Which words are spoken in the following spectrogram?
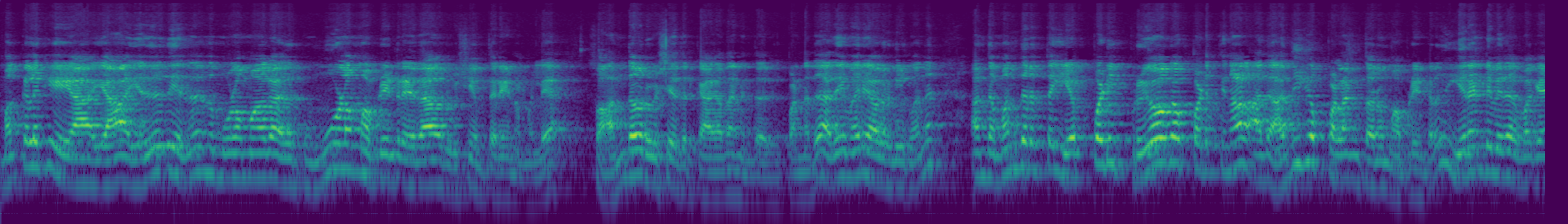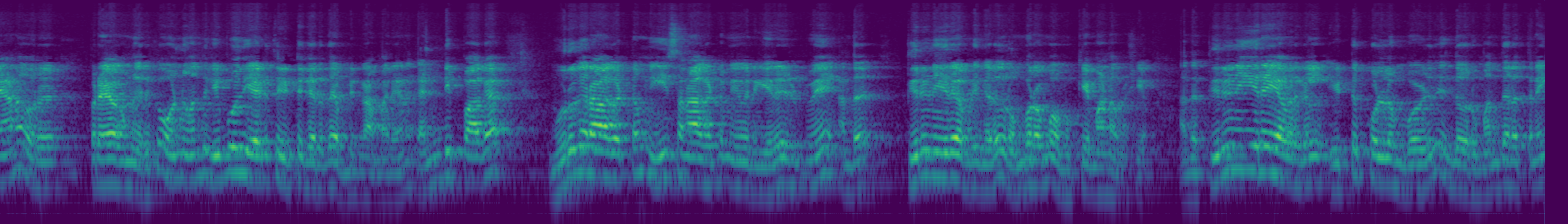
மக்களுக்கு யா- யா எது எந்தெந்த மூலமாக அதுக்கு மூலம் அப்படின்ற ஏதாவது ஒரு விஷயம் தெரியணும் இல்லையா? ஸோ அந்த ஒரு விஷயத்திற்காக தான் இந்த இது பண்ணது. அதே மாதிரி அவர்களுக்கு வந்து அந்த மந்திரத்தை எப்படி பிரயோகப்படுத்தினால் அது அதிக பலன் தரும் அப்படின்றது இரண்டு வித வகையான ஒரு பிரயோகம் இருக்குது ஒன்று வந்து விபூதி எடுத்து இட்டுக்கிறது அப்படின்ற மாதிரியான. கண்டிப்பாக முருகராகட்டும் ஈசனாகட்டும் இவர்கள் இருவருமே அந்த திருநீர் அப்படிங்கிறது ரொம்ப ரொம்ப முக்கியமான விஷயம். அந்த திருநீரை அவர்கள் இட்டுக்கொள்ளும் பொழுது இந்த ஒரு மந்திரத்தினை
